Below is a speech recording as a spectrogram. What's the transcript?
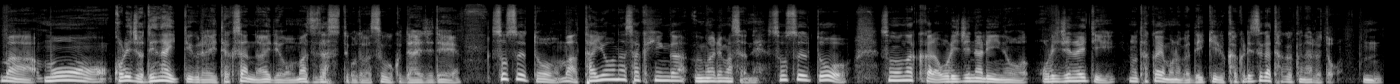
まあもうこれ以上出ないっていうぐらいたくさんのアイデアをまず出すってことがすごく大事で、そうすると、まあ多様な作品が生まれますよね。そうすると、その中からオリジナリーの、オリジナリティの高いものができる確率が高くなると。うん。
